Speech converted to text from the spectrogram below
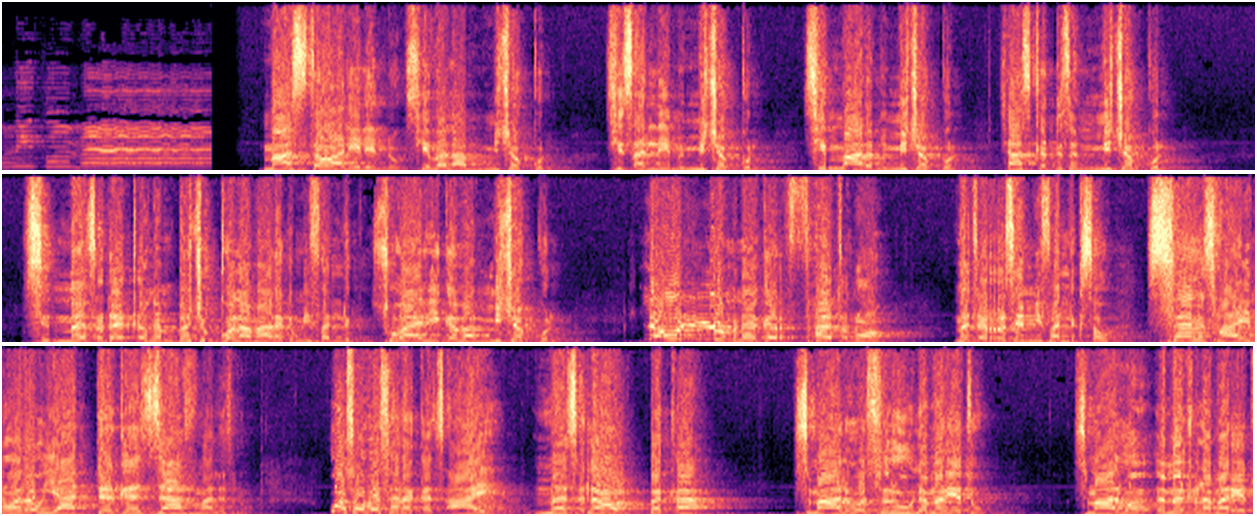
የሚቆመው? ማስተዋል የሌለው ሲበላም የሚቸኩል ሲጸልይም የሚቸኩል ሲማርም የሚቸኩል ሲያስቀድስም የሚቸኩል መጽደቅንም በችኮላ ማድረግ የሚፈልግ ሱባኤ ሊገባ የሚቸኩል ለሁሉም ነገር ፈጥኖ መጨረስ የሚፈልግ ሰው ስር ሳይኖረው ያደገ ዛፍ ማለት ነው። ወሶ በሰረቀ ፀሐይ መጽለወ በቃ አልቦ ስሩ ለመሬቱ አልቦ እመቅ ለመሬቱ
